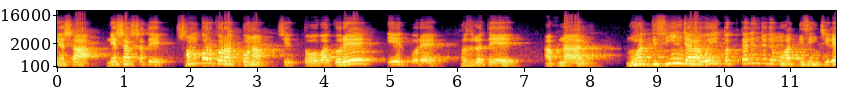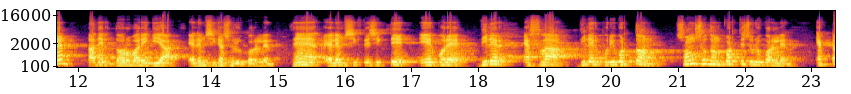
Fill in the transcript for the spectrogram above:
নেশা, নেশার সাথে সম্পর্ক রাখব না। সে তওবা করে, এরপরে হজরতে আপনার মুহাদ্দিসিন যারা ওই তৎকালীন যুগে মুহাদ্দিসিন ছিলেন, তাদের দরবারে গিয়া এলেম শিখা শুরু করলেন। হ্যাঁ এলেম শিখতে শিখতে এরপরে দিলের এসলা, দিলের পরিবর্তন সংশোধন করতে শুরু করলেন। একটা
